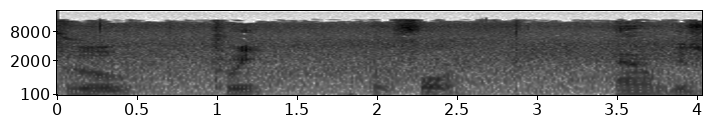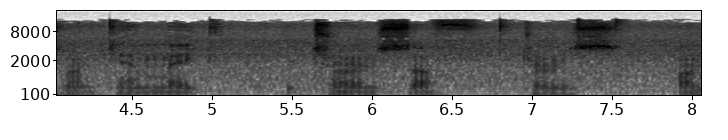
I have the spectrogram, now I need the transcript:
two, three, or four, and this one can make turns off, turns on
